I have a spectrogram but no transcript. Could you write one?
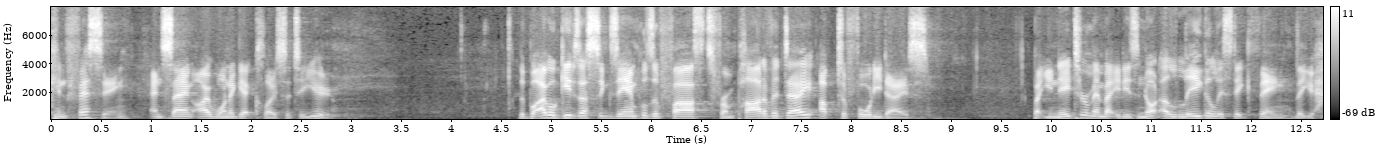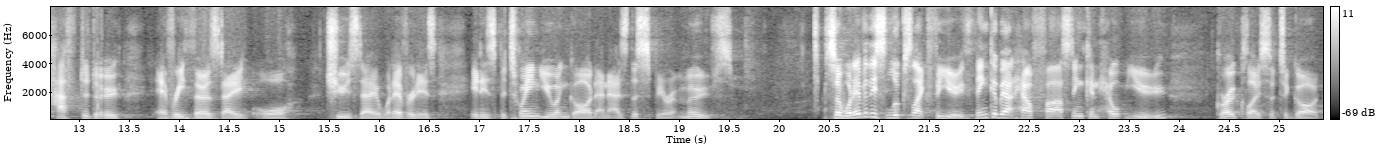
confessing, and saying, I want to get closer to you. The Bible gives us examples of fasts from part of a day up to 40 days. But you need to remember it is not a legalistic thing that you have to do every Thursday or Tuesday, or whatever it is. It is between you and God and as the Spirit moves. So, whatever this looks like for you, think about how fasting can help you grow closer to God.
